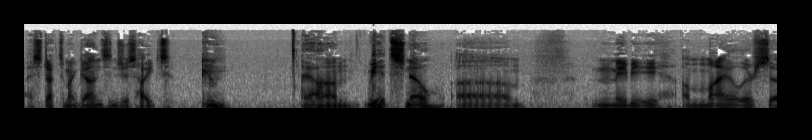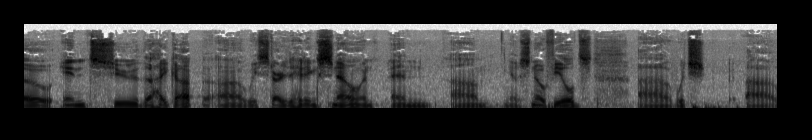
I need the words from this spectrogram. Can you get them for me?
I stuck to my guns and just hiked. um, we hit snow. Um, maybe a mile or so into the hike up, uh, we started hitting snow and and um, you know snow fields, uh, which uh,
